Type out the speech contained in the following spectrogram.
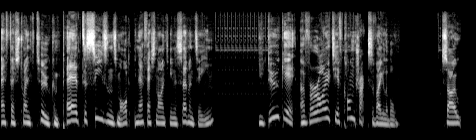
FS22 compared to seasons mod in FS19 and 17, you do get a variety of contracts available. So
